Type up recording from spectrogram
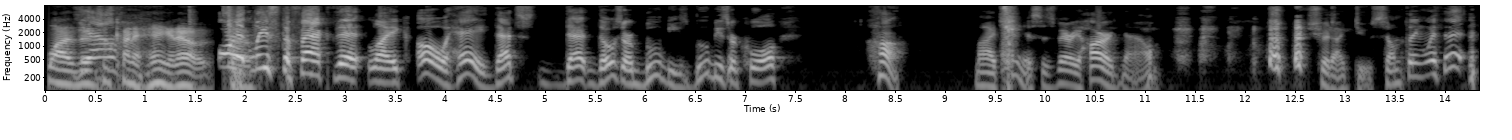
Why they're Yeah. just kind of hanging out. Or so- at least the fact that, like, oh, hey, that's that. Those are boobies. Boobies are cool. Huh. My penis is very hard now. Should I do something with it?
